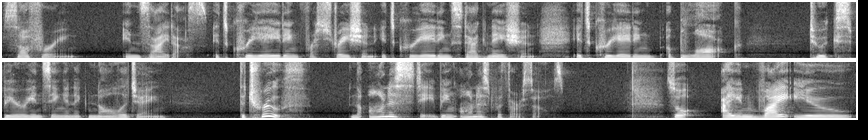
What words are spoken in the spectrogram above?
suffering inside us. It's creating frustration. It's creating stagnation. It's creating a block to experiencing and acknowledging the truth and the honesty, being honest with ourselves. So I invite you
